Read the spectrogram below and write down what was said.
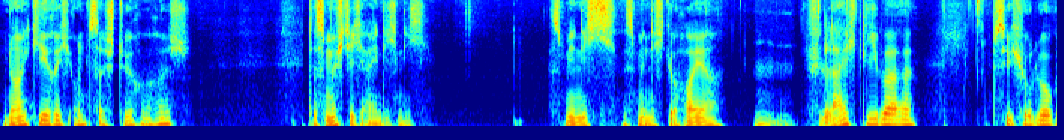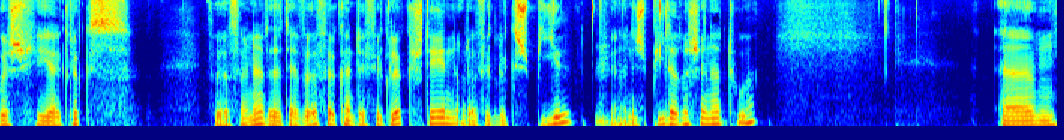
Neugierig und zerstörerisch. Das möchte ich eigentlich nicht. Ist mir nicht, ist mir nicht geheuer. Mhm. Vielleicht lieber psychologisch hier Glückswürfel, ne? Der, Würfel könnte für Glück stehen oder für Glücksspiel, für Mhm. eine spielerische Natur. Ähm,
